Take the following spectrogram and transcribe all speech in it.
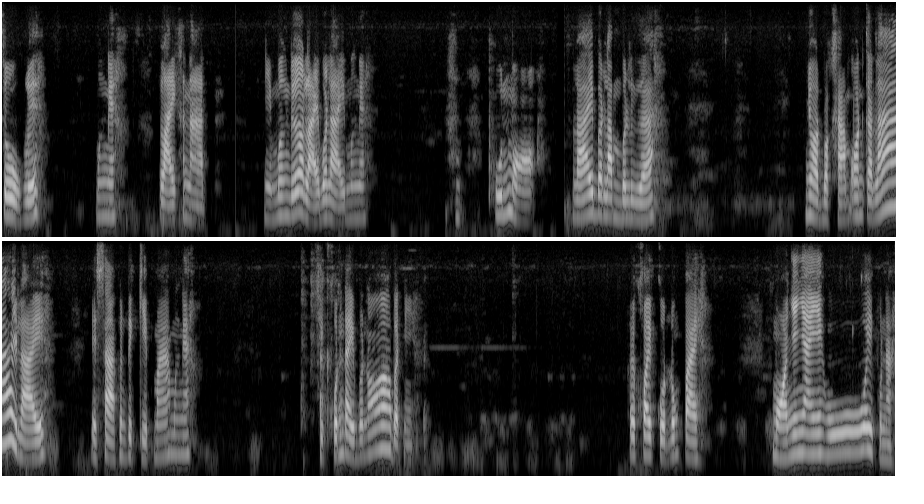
โจกเลยมึงเนี่ยหลายขนาดนี่มึงเด้อหลายบ่หลายมึงเนี่ยพูนหมอหลายบะลำบะเหลือหยอดบักขามอ่อนก็หลายหลายไอ้สาเพิ่นไปเก็บมามึงเนี่ยสิค้นใดบ่น้อบัดนี้ ค่อยๆกดลงไป หมอใหญ่ๆโอ้ยพุ่นน่ะ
